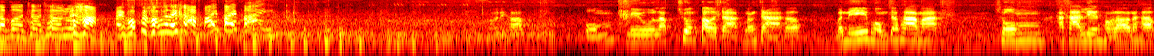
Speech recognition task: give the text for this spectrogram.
ระเบิดเถิดเทิงเลยค่ะ ไปพบกับเขากันเลยค่ะ ไปไปไปสวัสดีครับ ผมมิวรับช่วงต่อจากน้องจ๋าครับ วันนี้ผมจะพามาชมอาคารเรียนของเรานะครับ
